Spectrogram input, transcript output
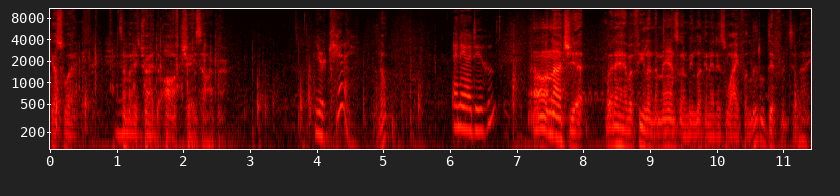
Guess what? Somebody tried to off Chase Harper. You're kidding. Nope. Any idea who? Oh, not yet. But I have a feeling the man's gonna be looking at his wife a little different tonight.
